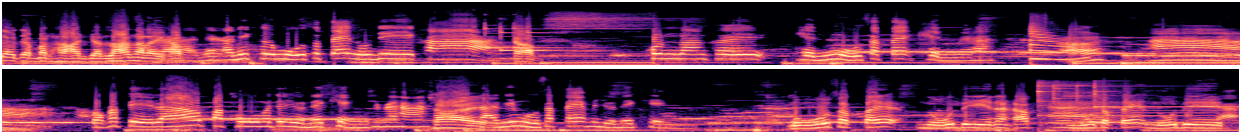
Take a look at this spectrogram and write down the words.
เราจะมาทานกันร้านอะไรครับใช่เนี่ยอันนี้คือหมูสะเต๊ะหนูดีค่ะ ครับ คุณบางเคยเห็นหมูสะเต๊ะเข่งไหมคะอะ อ่า ปกติแล้วปลาทูมันจะอยู่ในเข่งใช่ไหมคะใช่ แต่อันนี้หมูสะเต๊ะมันอยู่ในเข่ง หมูสะเต๊ะหนูดีนะครับ อ่าหมูสะเต๊ะหนูดี ค่ะ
